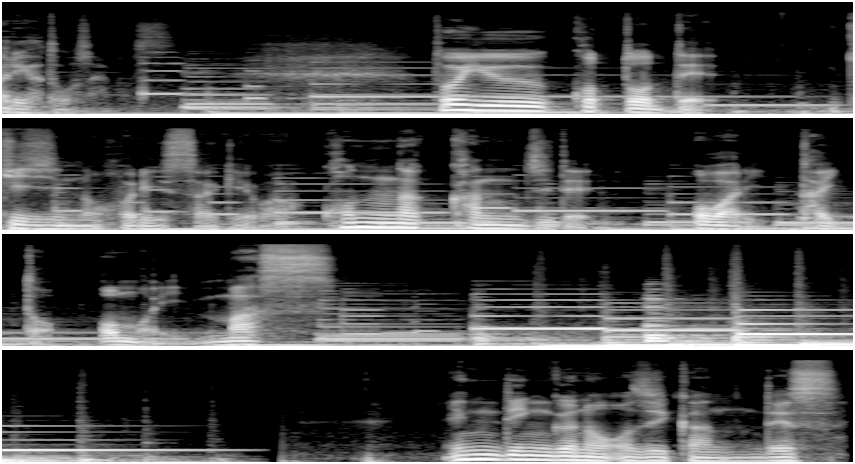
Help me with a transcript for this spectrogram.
ありがとうございますということで記事の掘り下げはこんな感じで終わりたいと思います。エンディングのお時間です。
